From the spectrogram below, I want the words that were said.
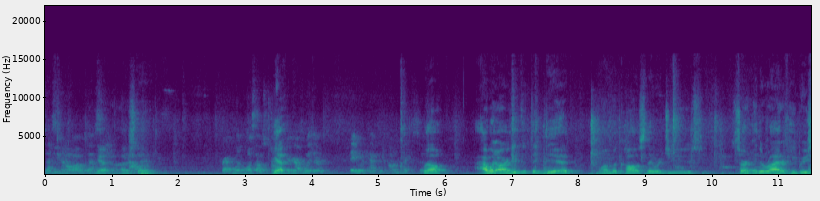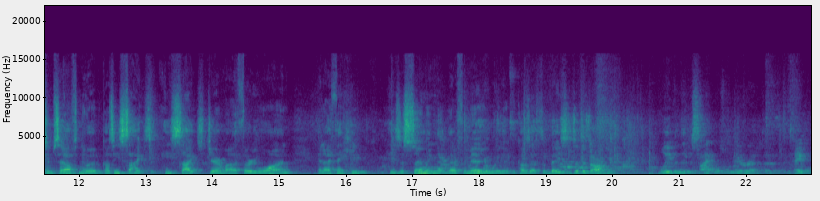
That's kind of what I was asking. Yeah, I understand. How prevalent was, I was trying Yeah. to figure out whether they would have the context of. Well, I would argue that they did. One, because they were Jews. Certainly, the writer of Hebrews himself knew it because he cites it. He cites Jeremiah 31, and I think he, he's assuming that they're familiar with it because that's the basis of his argument. Well, even the disciples, when they were at the, the table,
